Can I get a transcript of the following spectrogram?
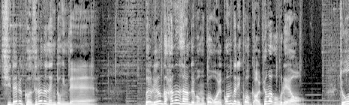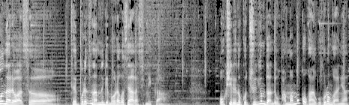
시대를 거스르는 행동인데 그 이런 거 하는 사람들 보면 꼭 월광들이 꼭 얼평하고 그래요. 좋은 날에 와서 재뿌려서 남는 게 뭐라고 생각하십니까? 혹시 이래놓고 죽임도 안 되고 밥만 먹고 가고 그런 거 아니야?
